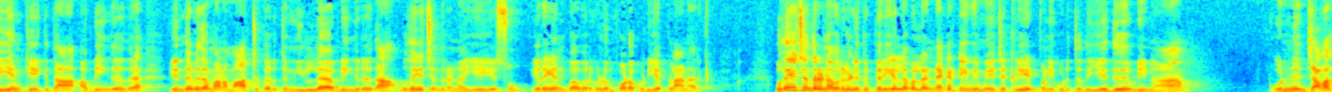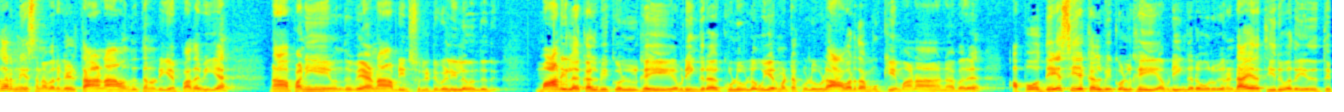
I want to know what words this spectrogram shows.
டிஎம்கேக்கு தான் அப்படிங்கிறத எந்த விதமான மாற்று கருத்தும் இல்லை அப்படிங்கிறது தான் உதயச்சந்திரன் ஐஏஎஸும் இறையன்பு அவர்களும் போடக்கூடிய பிளானாக இருக்குது உதயச்சந்திரன் அவர்களுக்கு பெரிய லெவலில் நெகட்டிவ் இமேஜை கிரியேட் பண்ணி கொடுத்தது எது அப்படின்னா ஒன்று ஜவஹர் நேசன் அவர்கள் தானாக வந்து தன்னுடைய பதவியை நான் பணியை வந்து வேணாம் அப்படின்னு சொல்லிட்டு வெளியில் வந்தது. மாநில கல்விக் கொள்கை அப்படிங்கிற குழுவில் உயர்மட்ட குழுவில் அவர் தான் முக்கியமான நபர். அப்போது தேசிய கல்விக் கொள்கை அப்படிங்கிற ஒரு ரெண்டாயிரத்தி இருபதை எதிர்த்து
